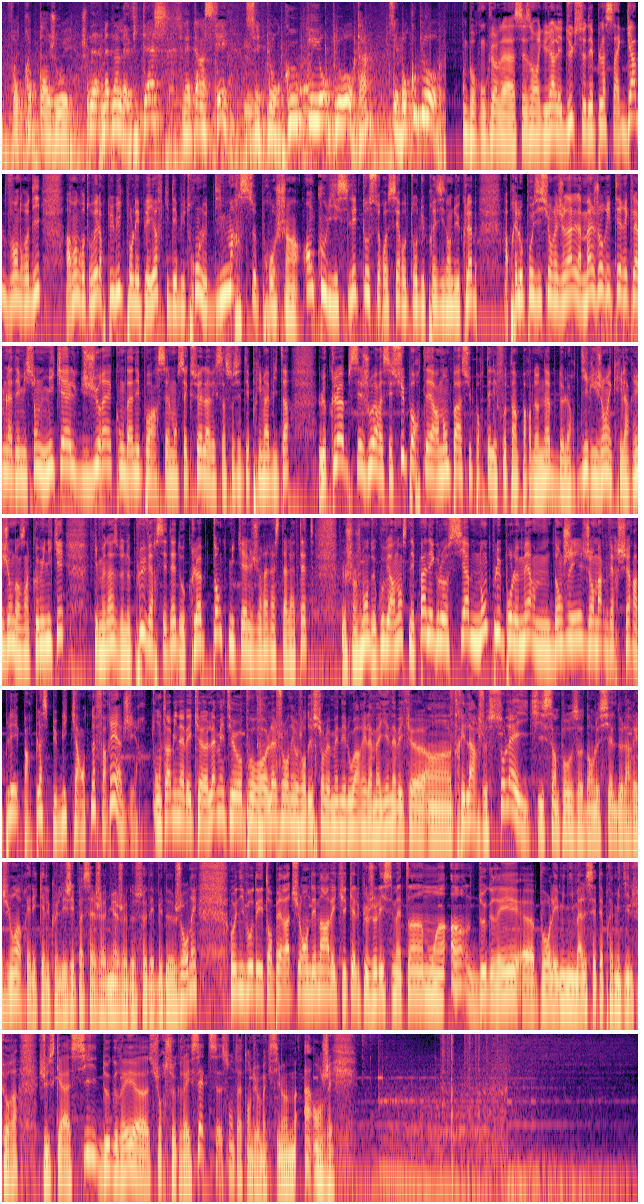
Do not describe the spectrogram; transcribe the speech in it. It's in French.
faut être prêt à jouer. Maintenant, la vitesse, l'intensité, c'est beaucoup plus haut, plus haut. Hein? C'est beaucoup plus haut. Pour conclure la saison régulière, les Ducs se déplacent à Gap vendredi avant de retrouver leur public pour les playoffs qui débuteront le 10 mars prochain. En coulisses, l'étau se resserre autour du président du club. Après l'opposition régionale, la majorité réclame la démission de Michael Juret, condamné pour harcèlement sexuel avec sa société Prime Habitat. Le club, ses joueurs et ses supporters n'ont pas à supporter les fautes impardonnables de leurs dirigeants, écrit la région dans un communiqué qui menace de ne plus verser d'aide au club tant que Michael Juret reste à la tête. Le changement de gouvernance n'est pas négociable non plus pour le maire danger. Jean-Marc Vercher, appelé par Place Publique 49 à réagir. On termine avec euh, la météo pour euh, la journée aujourd'hui sur le Maine-et-Loire et la Mayenne avec euh, un très large soleil qui s'impose dans le ciel de la région après les quelques légers passages nuages de ce début de journée. Au niveau des températures, on démarre avec quelques gelées ce matin, moins 1 degré pour les minimales cet après-midi. Il fera jusqu'à 6 degrés sur ce gré. 7 sont attendus au maximum à Angers.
